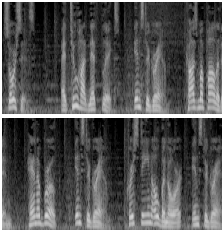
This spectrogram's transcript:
Sources. At Too Hot Netflix, Instagram. Cosmopolitan, Hannah Brooke, Instagram. Christine Obanor, Instagram.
